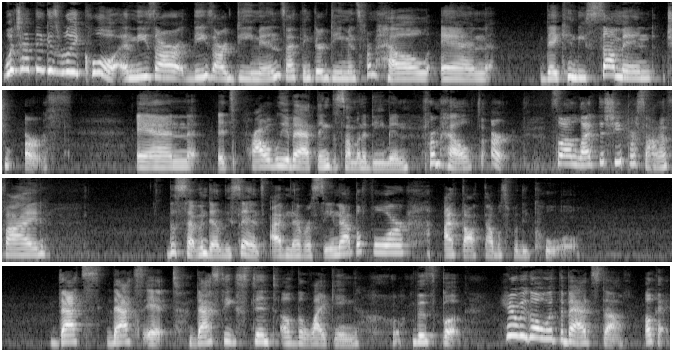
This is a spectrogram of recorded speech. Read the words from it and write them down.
which I think is really cool. And these are these are demons. I think they're demons from hell and they can be summoned to earth. And it's probably a bad thing to summon a demon from hell to earth. So I like that she personified the seven deadly sins. I've never seen that before. I thought that was really cool. That's that's it. That's the extent of the liking this book. Here we go with the bad stuff. Okay.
